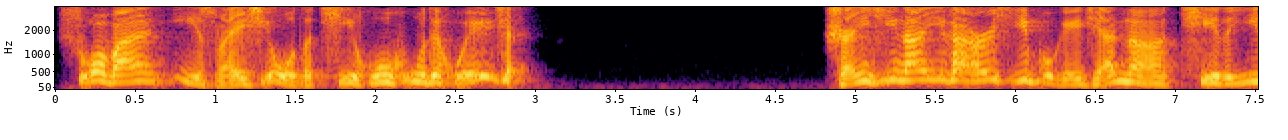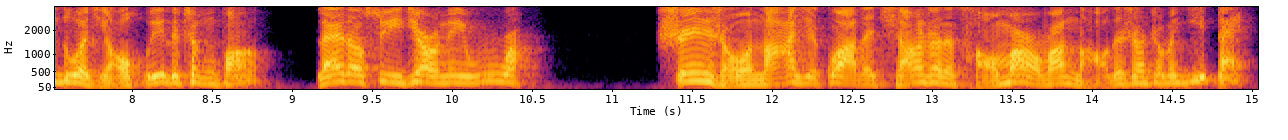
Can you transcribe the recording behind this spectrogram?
说完，一甩袖子，气呼呼的回去了。沈西南一看儿媳不给钱呢，气得一跺脚，回了正房，来到睡觉那屋啊，伸手拿下挂在墙上的草帽，往脑袋上这么一戴，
